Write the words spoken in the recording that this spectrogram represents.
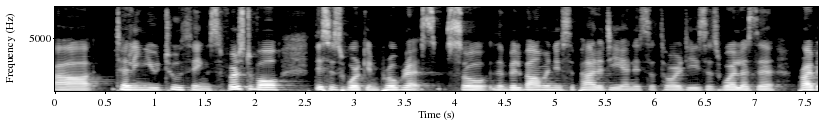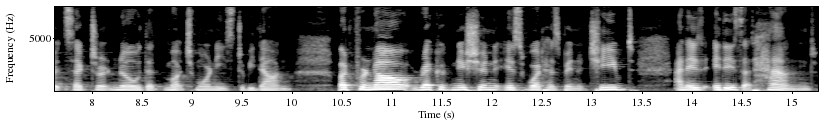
uh, telling you two things. First of all, this is work in progress. So the Bilbao municipality and its authorities, as well as the private sector, know that much more needs to be done. But for now, recognition is what has been achieved, and it is at hand.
